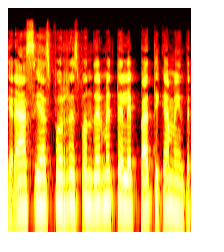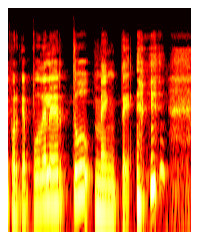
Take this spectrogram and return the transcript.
Gracias por responderme telepáticamente porque pude leer tu mente.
